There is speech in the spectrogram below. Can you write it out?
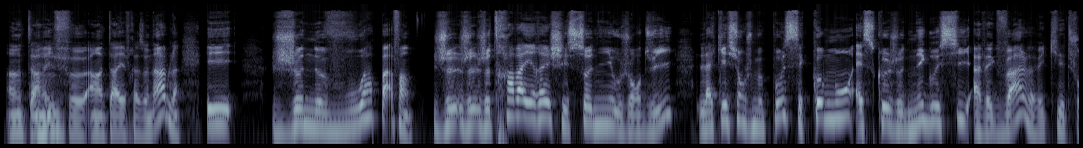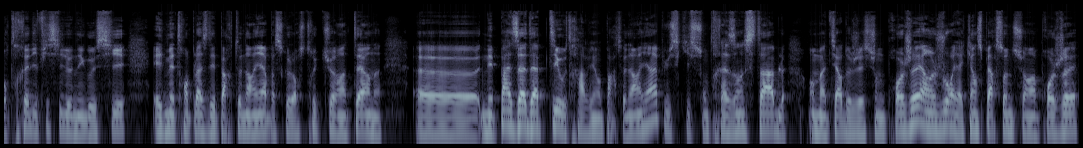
à un tarif, mhm. à un tarif raisonnable. Et je ne vois pas, enfin, je, je, je travaillerai chez Sony aujourd'hui. La question que je me pose, c'est comment est-ce que je négocie avec Valve, avec qui il est toujours très difficile de négocier et de mettre en place des partenariats parce que leur structure interne euh, n'est pas adaptée au travail en partenariat, puisqu'ils sont très instables en matière de gestion de projet. Un jour, il y a 15 personnes sur un projet,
